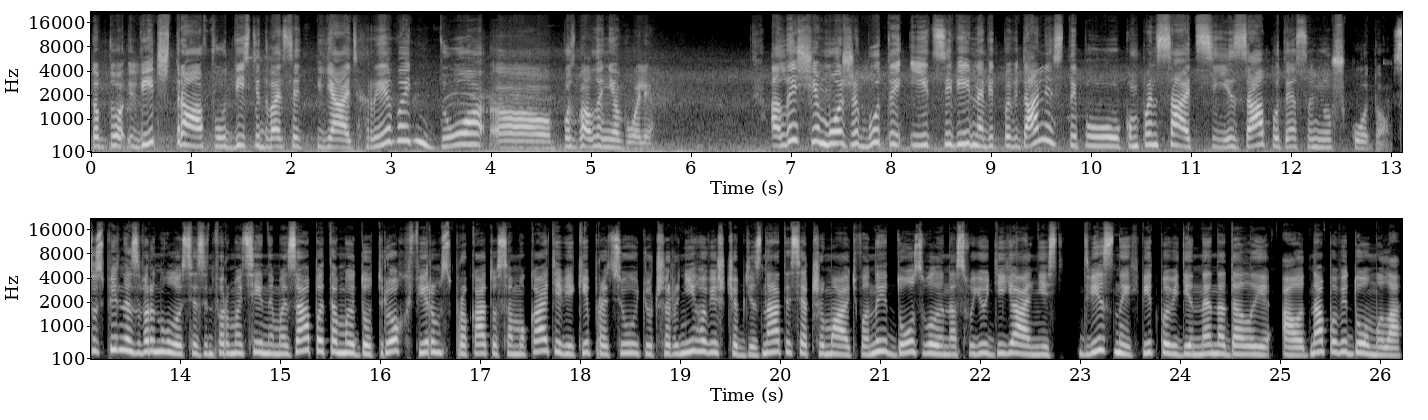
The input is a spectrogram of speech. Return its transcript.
Тобто від штрафу 225 гривень до е, позбавлення волі. Але ще може бути і цивільна відповідальність типу компенсації за понесену шкоду. Суспільне звернулося з інформаційними запитами до трьох фірм з прокату самокатів, які працюють у Чернігові, щоб дізнатися, чи мають вони дозволи на свою діяльність. Дві з них відповіді не надали, а одна повідомила,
